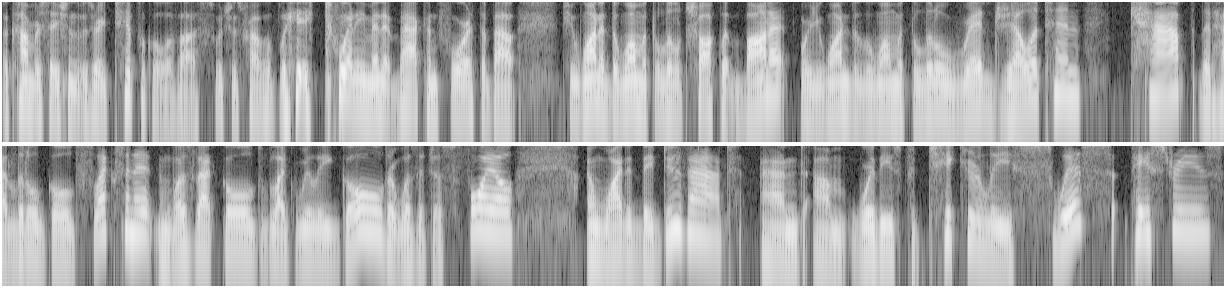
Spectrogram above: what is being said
a conversation that was very typical of us, which was probably a 20 minute back and forth about if you wanted the one with the little chocolate bonnet or you wanted the one with the little red gelatin cap that had little gold flecks in it. And was that gold like really gold or was it just foil? And why did they do that? And um, were these particularly Swiss pastries?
